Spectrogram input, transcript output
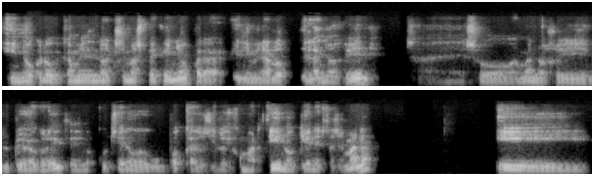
Y no creo que cambie el notch más pequeño para eliminarlo el año que viene. Eso, además, no soy el primero que lo dice. Lo escuché en algún podcast, si lo dijo Martín o quién esta semana. Y,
